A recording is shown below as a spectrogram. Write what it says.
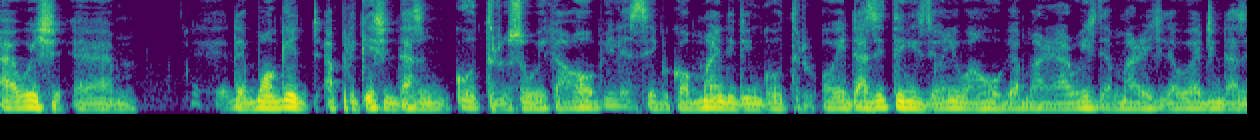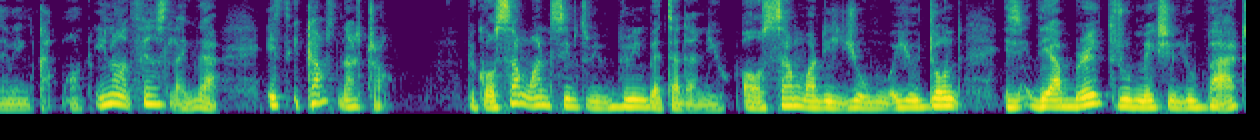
I wish um, the mortgage application doesn't go through so we can all be let's say, because mine didn't go through. Or he does he think he's the only one who will get married. I wish the marriage, the wedding doesn't even come on. You know, things like that. It, it comes natural because someone seems to be doing better than you or somebody you you don't their breakthrough makes you look bad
